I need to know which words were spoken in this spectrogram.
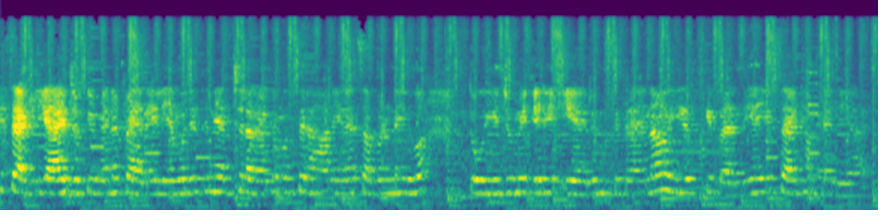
है सेट लिया है, जो कि मैंने पहने लिया मुझे इतने अच्छे लगा कि मुझसे रहा नहीं रहा सब्र नहीं हुआ। तो ये जो मेरे इयर दिख रहे हैं ना, ये इसकी ब्रांड है, ये सेट हमने लिया है।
